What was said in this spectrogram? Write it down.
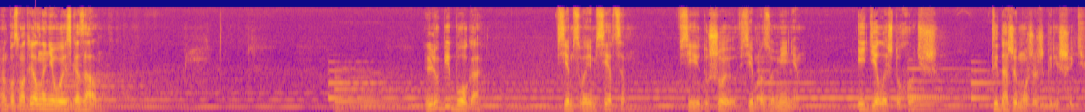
И он посмотрел на него и сказал, люби Бога всем своим сердцем, всей душою, всем разумением и делай, что хочешь. Ты даже можешь грешить.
